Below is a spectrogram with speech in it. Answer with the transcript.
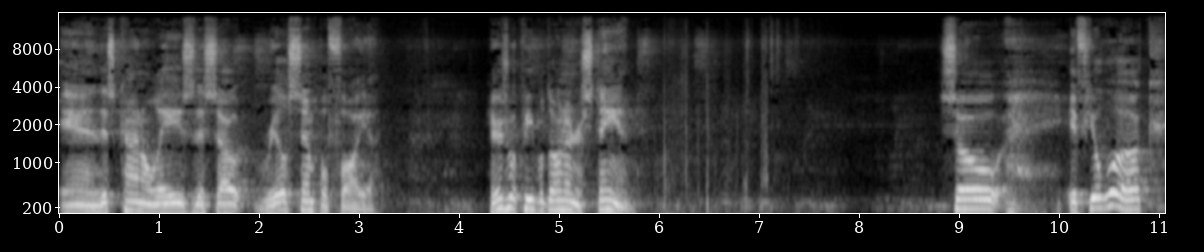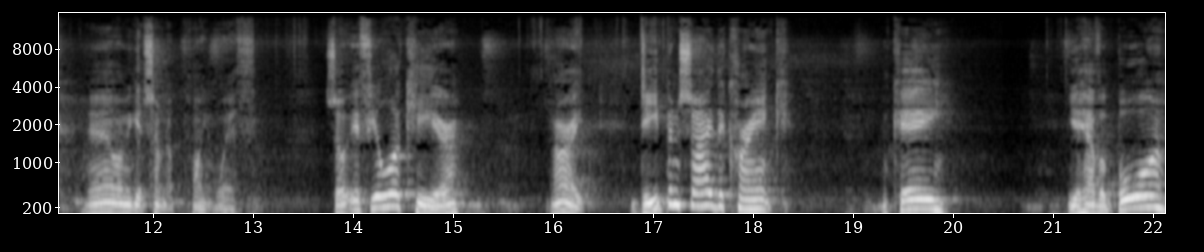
And this kind of lays this out real simple for you. Here's what people don't understand. So, if you look, eh, let me get something to point with. So, if you look here, all right, deep inside the crank, okay, you have a bore,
